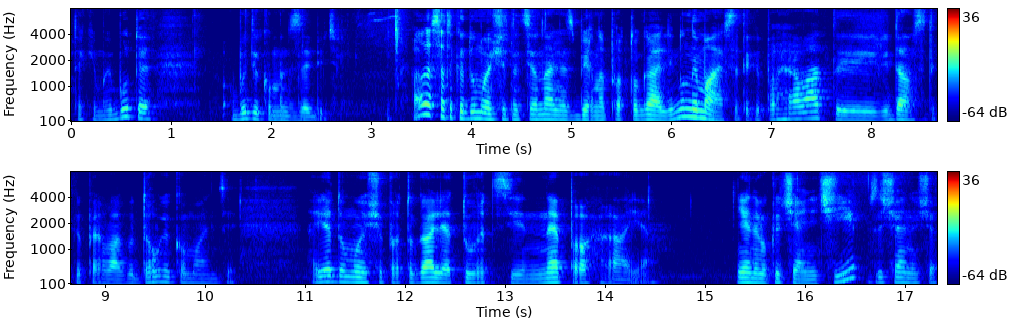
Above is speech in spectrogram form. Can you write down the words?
Так і має бути. Обидві команди заб'ють. Але все-таки думаю, що національна збірна Португалії ну, не має все-таки програвати. Віддам все-таки перевагу другій команді. А я думаю, що Португалія Турції не програє. Я не виключаю нічиї, звичайно, що.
